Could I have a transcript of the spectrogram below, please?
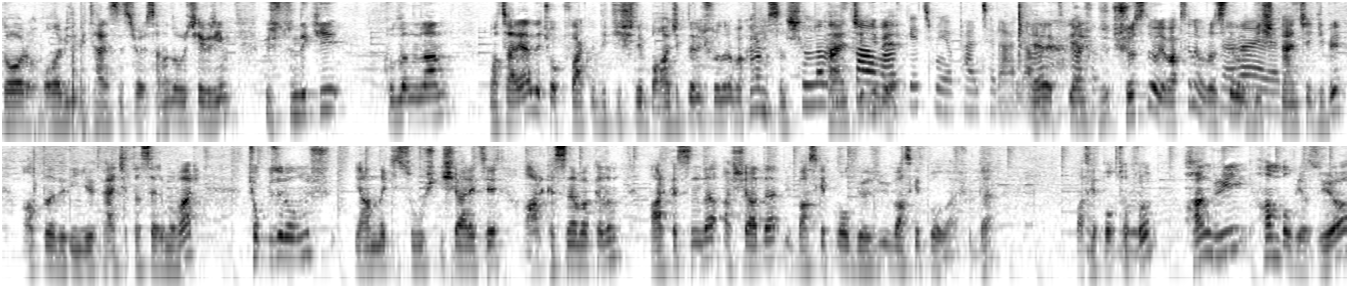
Doğru. Olabilir. Bir tanesini şöyle sana doğru çevireyim. Üstündeki kullanılan materyal de çok farklı. Dikişli. Bağcıkların şuralara bakar mısın? Şundan pençe asla gibi. vazgeçmiyor pençelerden. Evet yani şu- şurası da öyle baksana burası da böyle Ha, diş evet. pençe gibi. Altta da dediğin gibi pençe tasarımı var. Çok güzel olmuş. Yandaki suvuş işareti. Arkasına bakalım. Arkasında aşağıda bir basketbol gözlü bir basketbol var şurada. Basketbol topu. Hungry Humble yazıyor.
